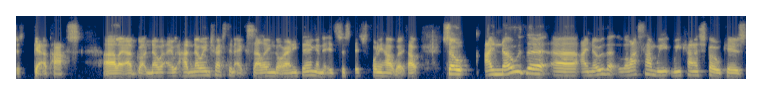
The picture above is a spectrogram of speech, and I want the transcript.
just get a pass uh, like I've got no, I had no interest in excelling or anything, and it's just it's funny how it worked out. So I know that uh, I know that the last time we we kind of spoke is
